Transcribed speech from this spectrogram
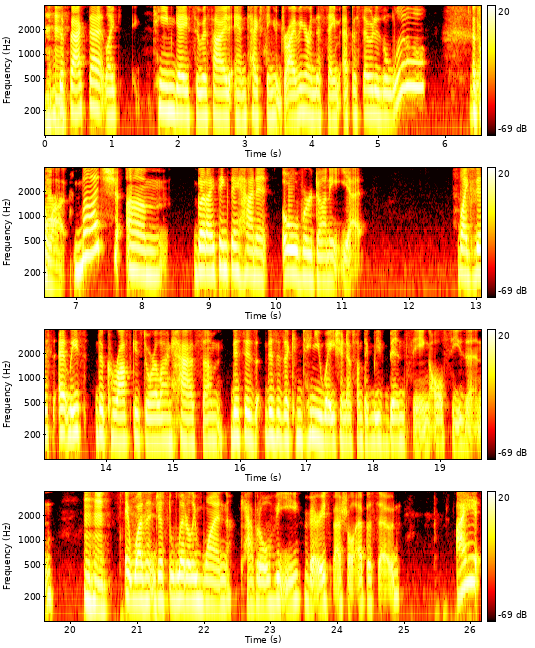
Mhm. the fact that like teen gay suicide and texting and driving are in the same episode is a little It's a lot. much um but i think they hadn't overdone it yet. Like this at least the Karofsky storyline has some this is this is a continuation of something we've been seeing all season. Hmm it wasn't just literally one capital v very special episode. I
